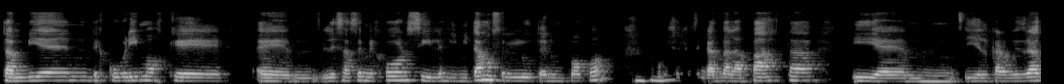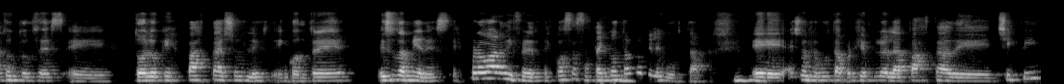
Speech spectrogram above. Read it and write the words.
También descubrimos que em, les hace mejor si les limitamos el gluten un poco, porque les encanta la pasta y, em, y el carbohidrato, entonces eh, todo lo que es pasta, ellos les encontré, eso también es, es probar diferentes cosas hasta encontrar lo que les gusta. Eh, a ellos les gusta, por ejemplo, la pasta de chickpea,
